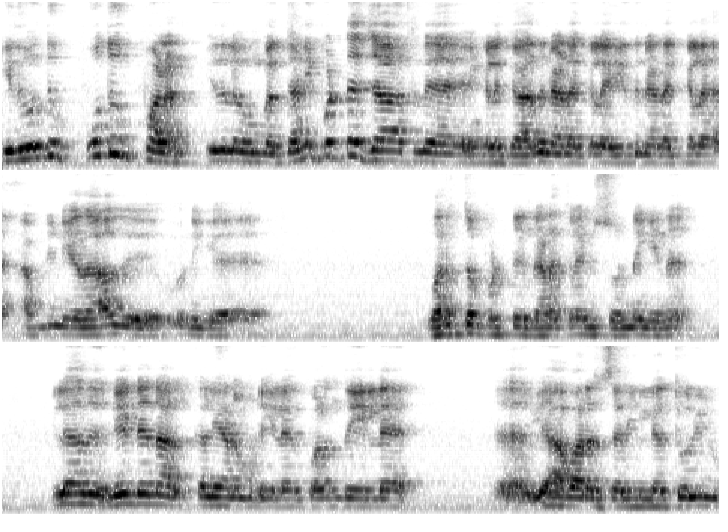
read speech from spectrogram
இது வந்து பொது பலன். இதில் உங்கள் தனிப்பட்ட ஜாதத்தில் எங்களுக்கு அது நடக்கலை இது நடக்கலை அப்படின்னு ஏதாவது நீங்கள் வருத்தப்பட்டு நடக்கலைன்னு சொன்னீங்கன்னா இல்லை அது நீண்ட நாள் கல்யாணம் முடியல குழந்தை இல்லை வியாபாரம் சரியில்லை தொழில்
